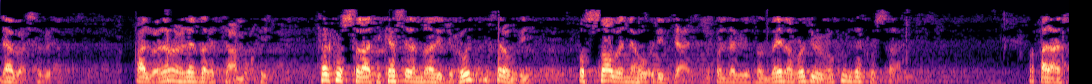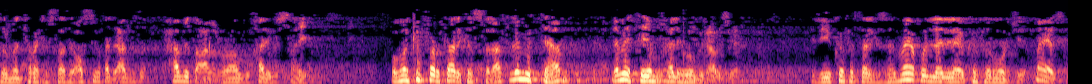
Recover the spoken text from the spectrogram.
لا بأس به. قال العلماء لا ينبغي التعمق فيه. ترك الصلاة كسلا من غير جحود اختلفوا فيه. والصواب أنه ردة يقول النبي صلى الله عليه وسلم بين الرجل والمكروه ترك الصلاة. وقال عليه الصلاة من ترك الصلاة العصر فقد حبط عمل رواه البخاري في الصحيح. ومن كفر تارك الصلاة لم يتهم لم يتهم مخالفه بالأرجع الذي يكفر تارك الصلاة ما يقول لا يكفر مرجع ما يزال.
